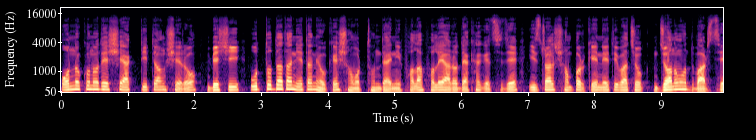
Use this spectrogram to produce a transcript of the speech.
অন্য কোনো দেশে এক তৃতীয়াংশেরও বেশি উত্তরদাতা নেতানিয়াহুকে সমর্থন দেয়নি। ফলাফলে আরও দেখা গেছে যে, ইসরায়েল সম্পর্কে নেতিবাচক জনমত বাড়ছে।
